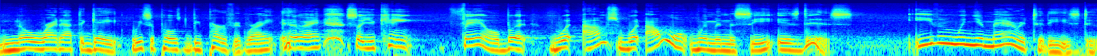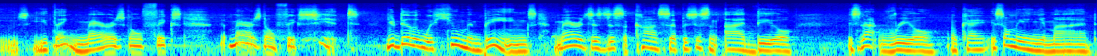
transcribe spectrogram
know right out the gate. We supposed to be perfect, right? right? So you can't fail. But what I'm what I want women to see is this. Even when you're married to these dudes, you think marriage gonna fix marriage don't fix shit. You're dealing with human beings. Marriage is just a concept, it's just an ideal. It's not real, okay? It's only in your mind.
